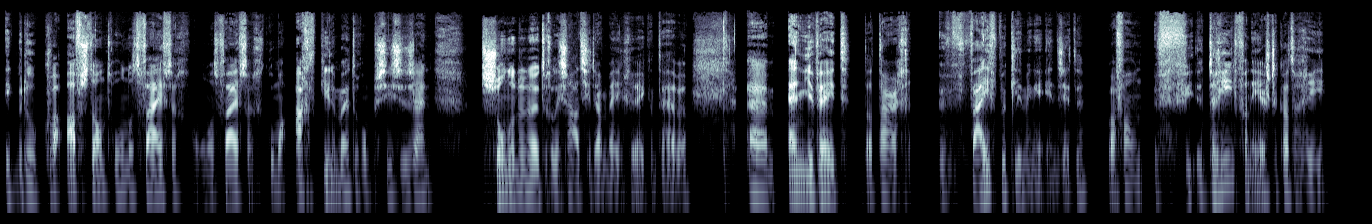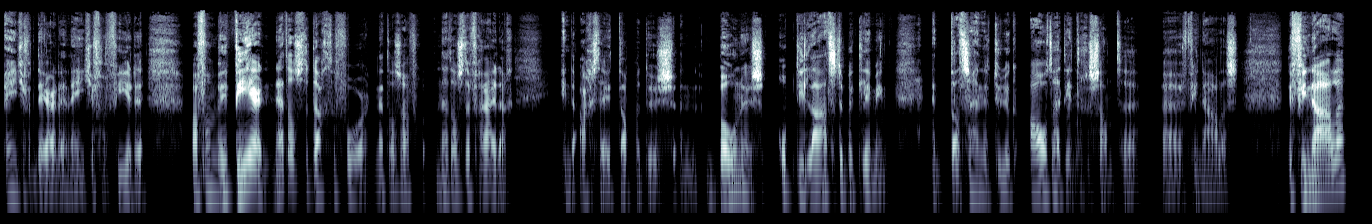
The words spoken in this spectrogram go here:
ik bedoel qua afstand 150, 150,8 kilometer om precies te zijn. Zonder de neutralisatie daarmee gerekend te hebben. Um, en je weet dat daar vijf beklimmingen in zitten. Waarvan drie van eerste categorie. Eentje van derde en eentje van vierde. Waarvan we weer, net als de dag ervoor, net als, af, net als de vrijdag, in de achtste etappe dus een bonus op die laatste beklimming. En dat zijn natuurlijk altijd interessante uh, finales. De finale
